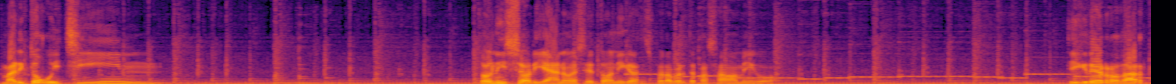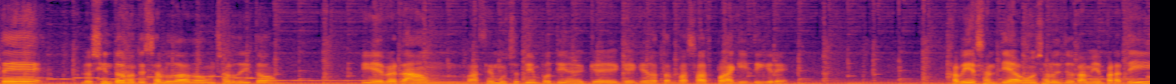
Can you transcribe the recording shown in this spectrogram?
Marito Wichin. Tony Soriano, ese Tony, gracias por haberte pasado, amigo. Tigre, rodarte. Lo siento, no te he saludado. Un saludito. Sí, es verdad, hace mucho tiempo, tío, que, que- no te pasabas por aquí, Tigre. Javier Santiago, un saludito también para ti.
